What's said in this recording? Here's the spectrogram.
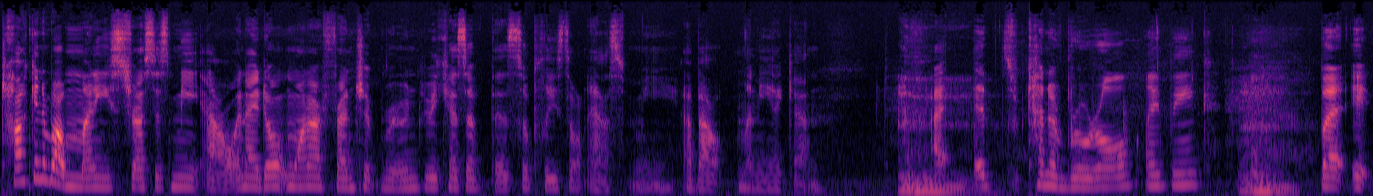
talking about money stresses me out, and I don't want our friendship ruined because of this. So please don't ask me about money again. I, it's kind of brutal, I think, but it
